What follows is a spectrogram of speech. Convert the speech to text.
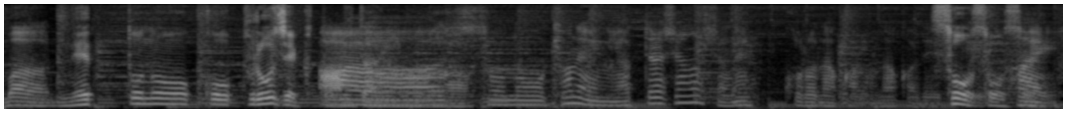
まあネットのこうプロジェクトみたいなあのーその去年やってらっしゃいましたね。コロナ禍の中でそうそうそう。はい、が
